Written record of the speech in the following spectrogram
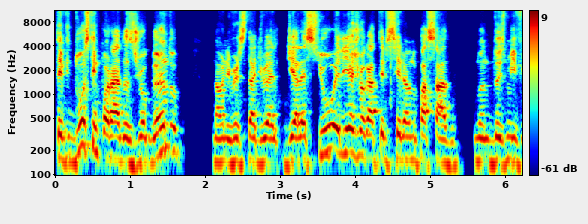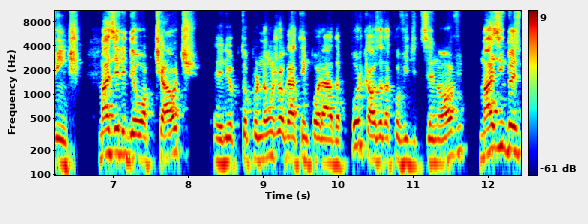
teve duas temporadas jogando na Universidade de LSU, ele ia jogar terceiro ano passado, no ano de 2020, mas ele deu opt-out, ele optou por não jogar a temporada por causa da Covid-19, mas em, dois,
